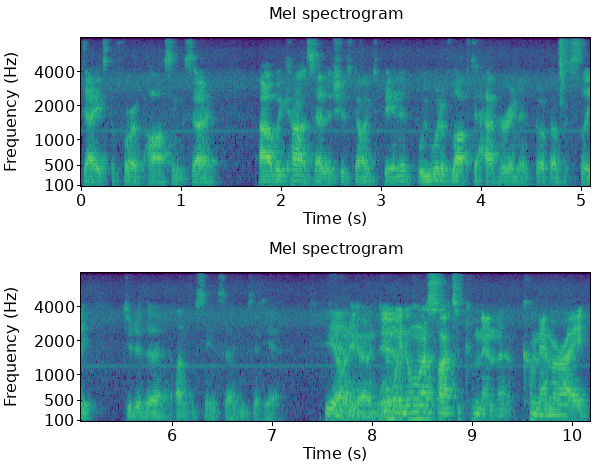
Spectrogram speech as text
days before her passing, so uh, we can't say that she was going to be in it. We would have loved to have her in it, but obviously due to the unforeseen circumstance, yeah, we don't want to go into and it. we'd almost like to commemorate, commemorate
